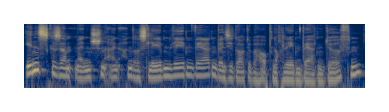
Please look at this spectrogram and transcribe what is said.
insgesamt Menschen ein anderes Leben leben werden, wenn sie dort überhaupt noch leben werden dürfen.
